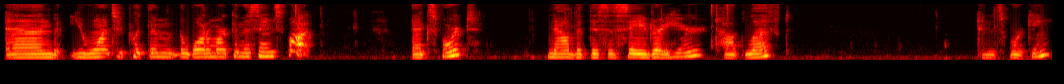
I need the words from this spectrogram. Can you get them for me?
and you want to put them the watermark in the same spot. Export. Now that this is saved right here, top left, and it's working.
